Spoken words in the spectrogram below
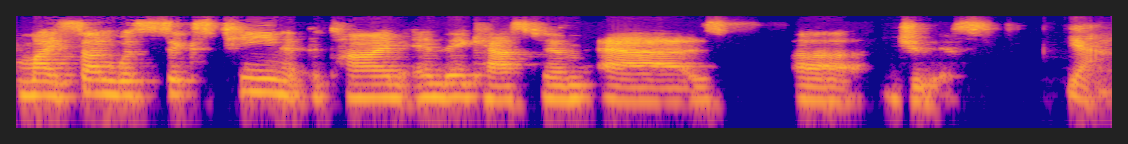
my son was 16 at the time, and they cast him as uh, Judas Yeah.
